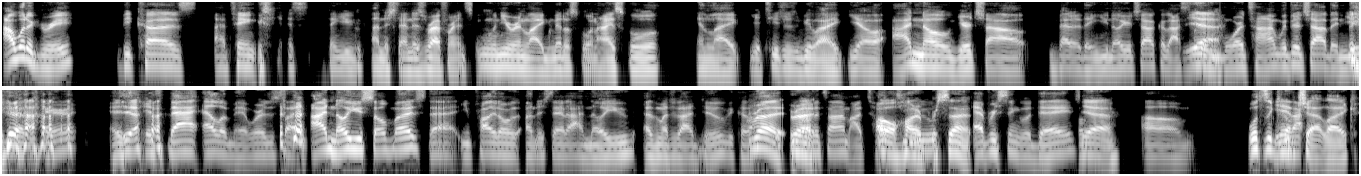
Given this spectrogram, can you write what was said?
I would agree because I think it's, I think you understand this reference. When you're in like middle school and high school, and like your teachers would be like, "Yo, I know your child better than you know your child because I spend yeah. more time with your child than you do as a parent." It's, yeah. it's that element where it's like I know you so much that you probably don't understand I know you as much as I do because right, right. all the time I talk oh, 100%. every single day. So, yeah. Um, what's the group yeah, chat I, like?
